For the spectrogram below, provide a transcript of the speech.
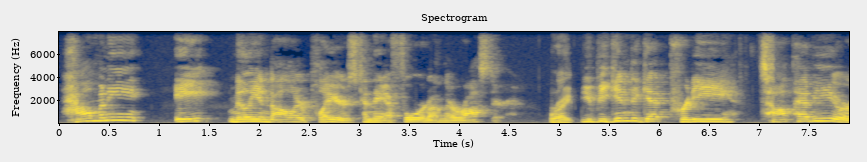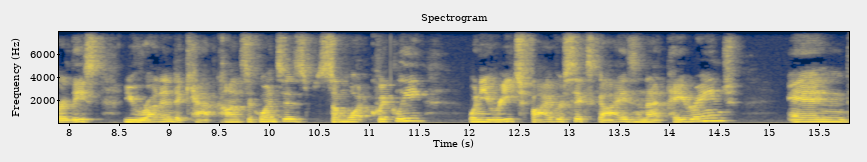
how many eight million dollar players can they afford on their roster? Right. You begin to get pretty top heavy, or at least you run into cap consequences somewhat quickly when you reach five or six guys in that pay range. And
